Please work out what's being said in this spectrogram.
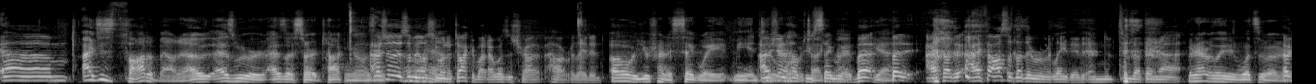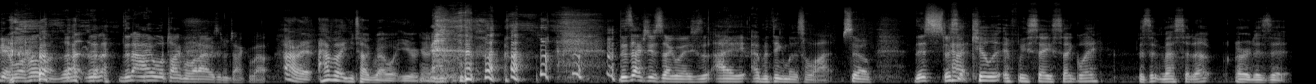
um I just thought about it. I was, as we were as I started talking. I was actually like, thought there was something oh, else you yeah. want to talk about. I wasn't sure how it related. Oh, you're trying to segue me into. I was trying to help you segue, about. but Yeah. but I thought that, I th- also thought they were related, and it turns out they're not. they're not related whatsoever. Okay, well hold on. Then, then, then I will talk about what I was going to talk about. All right. How about you talk about what you were going to do? This actually segues. 'cause I I've been thinking about this a lot. So this Does pa- it kill it if we say segue? Does it mess it up, or does it?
